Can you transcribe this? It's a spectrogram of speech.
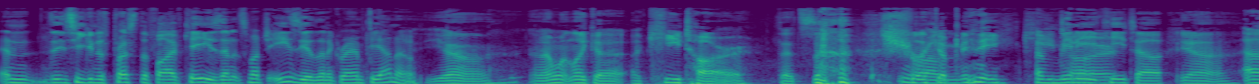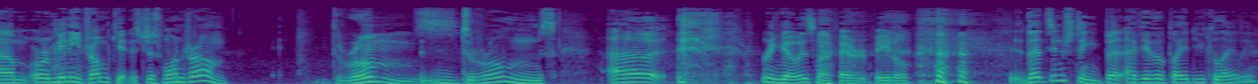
and so you can just press the five keys, and it's much easier than a grand piano. Yeah, and I want like a, a keytar that's shrunk, like a Shrunk. mini a mini keytar. guitar, Yeah, um, or a mini drum kit. It's just one drum. drums. Drums. Uh, Ringo is my favorite Beatle. That's interesting. But have you ever played ukulele?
